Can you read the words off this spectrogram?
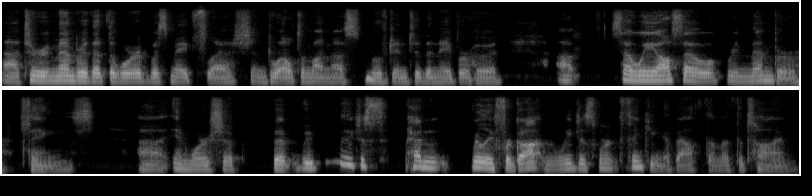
uh, to remember that the Word was made flesh and dwelt among us, mm. moved into the neighborhood. Uh, so we also remember things uh, in worship that we, we just hadn't really forgotten. We just weren't thinking about them at the time.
